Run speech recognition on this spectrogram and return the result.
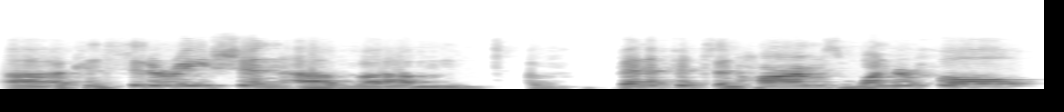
Uh, a consideration of, um, of benefits and harms. Wonderful.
